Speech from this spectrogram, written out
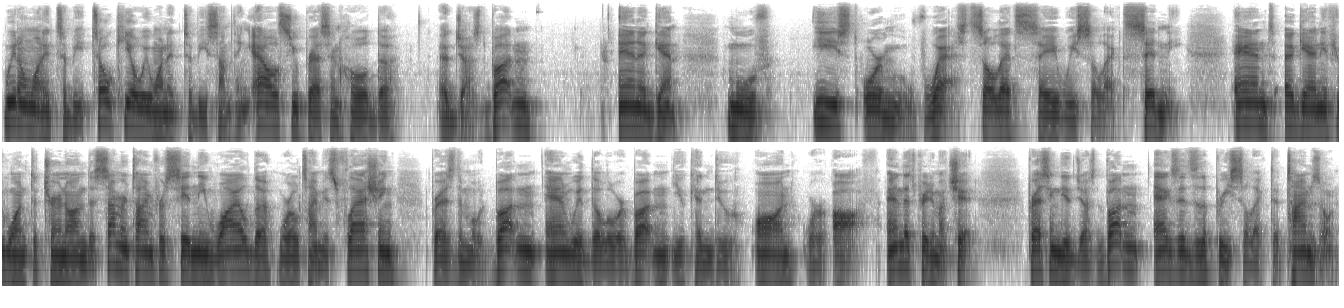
we don't want it to be Tokyo, we want it to be something else. You press and hold the adjust button and again, move east or move west. So let's say we select Sydney. And again, if you want to turn on the summertime for Sydney while the world time is flashing, press the mode button and with the lower button you can do on or off. And that's pretty much it. Pressing the adjust button exits the pre-selected time zone.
